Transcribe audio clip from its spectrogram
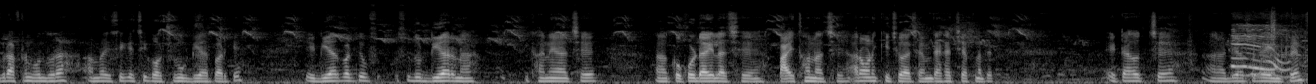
গুড আফটারনুন বন্ধুরা। আমরা এসে গেছি গরচুমুখ ডিয়ার পার্কে এই ডিয়ার পার্কে শুধু ডিয়ার না, এখানে আছে কোকোডাইল আছে পাইথন আছে, আর অনেক কিছু আছে, আমি দেখাচ্ছি আপনাদের। এটা হচ্ছে ডিয়ার পার্কের এন্ট্রেন্স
